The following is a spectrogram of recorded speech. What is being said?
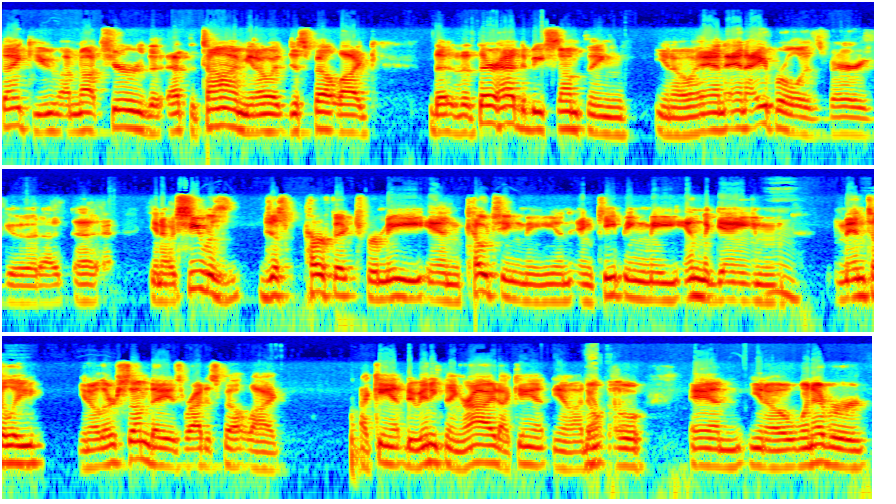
thank you. I'm not sure that at the time, you know, it just felt like that, that there had to be something, you know, and, and April is very good. Uh, uh, you know, she was just perfect for me in coaching me and, and keeping me in the game Mm. mentally. You know, there's some days where I just felt like I can't do anything right. I can't, you know, I don't know. And, you know, whenever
